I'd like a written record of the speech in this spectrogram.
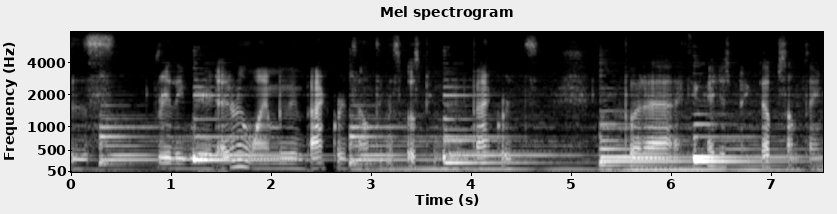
This is really weird. I don't know why I'm moving backwards. I don't think I'm supposed to be moving backwards. But uh, I think I just picked up something.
